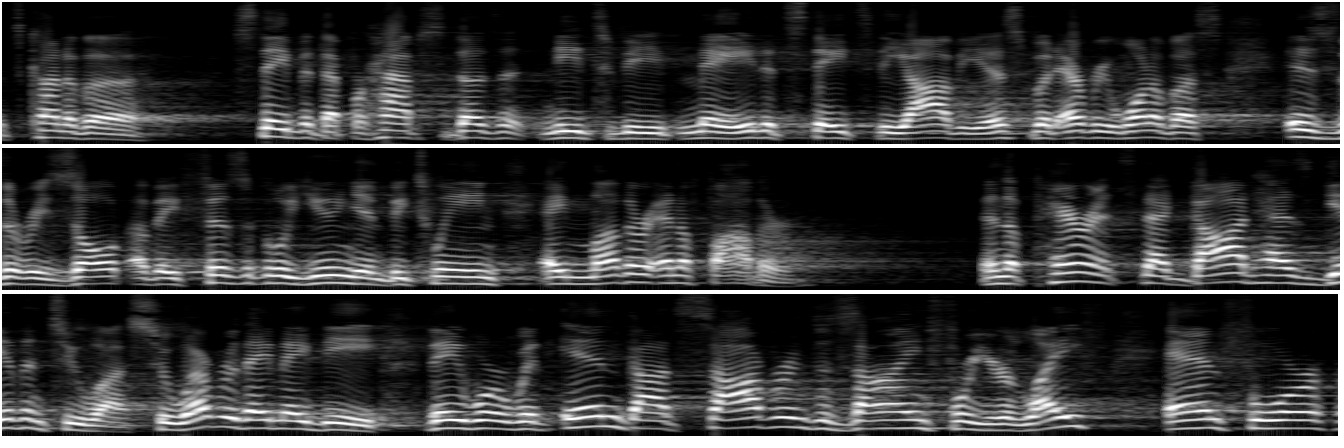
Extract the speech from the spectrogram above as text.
It's kind of a statement that perhaps doesn't need to be made. It states the obvious, but every one of us is the result of a physical union between a mother and a father. And the parents that God has given to us, whoever they may be, they were within God's sovereign design for your life and for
